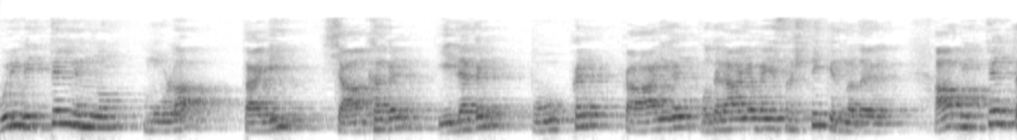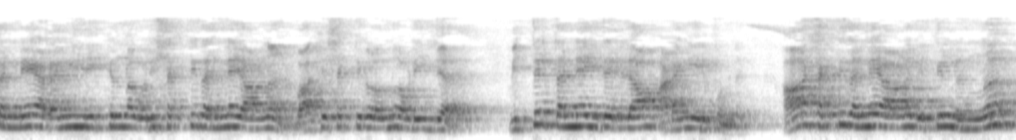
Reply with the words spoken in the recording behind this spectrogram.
ഒരു വിത്തിൽ നിന്നും മുള തടി ശാഖകൾ ഇലകൾ പൂക്കൾ കായകൾ മുതലായവയെ സൃഷ്ടിക്കുന്നത് ആ വിത്തിൽ തന്നെ അടങ്ങിയിരിക്കുന്ന ഒരു ശക്തി തന്നെയാണ്. ബാഹ്യശക്തികളൊന്നും അവിടെ ഇല്ല. വിത്തിൽ തന്നെ ഇതെല്ലാം അടങ്ങിയിരിപ്പുണ്ട്. ആ ശക്തി തന്നെയാണ് വിത്തിൽ നിന്ന്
